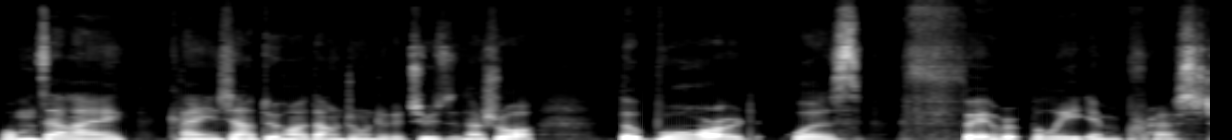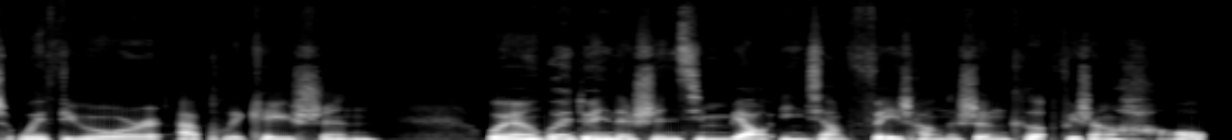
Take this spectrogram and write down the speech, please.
我们再来看一下对话当中这个句子，他说：“The board was favorably impressed with your application。”委员会对你的申请表印象非常的深刻，非常好。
